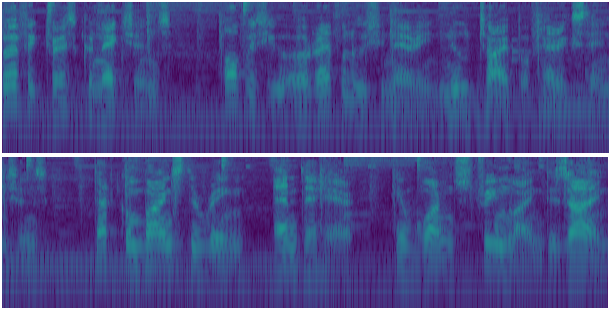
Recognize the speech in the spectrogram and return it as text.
Perfectress Connections offers you a revolutionary new type of hair extensions that combines the ring and the hair in one streamlined design.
